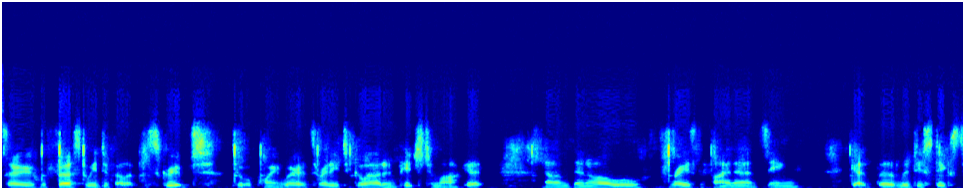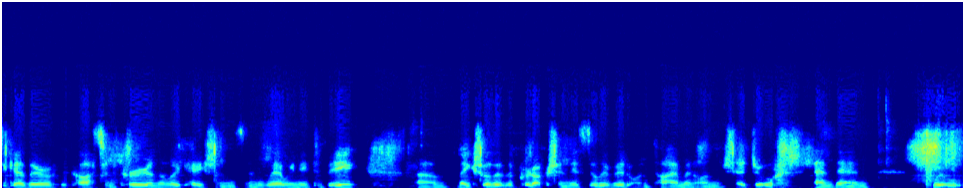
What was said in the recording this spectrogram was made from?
So first we develop the script to a point where it's ready to go out and pitch to market. Um, then I'll raise the financing, get the logistics together of the cast and crew and the locations and where we need to be. Um, make sure that the production is delivered on time and on schedule, and then we'll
